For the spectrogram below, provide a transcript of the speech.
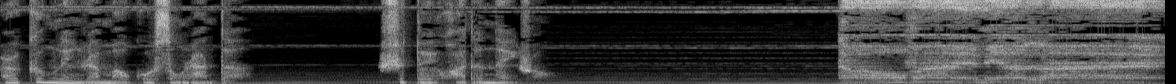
而更令人毛骨悚然的是对话的内容：“到外面来，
